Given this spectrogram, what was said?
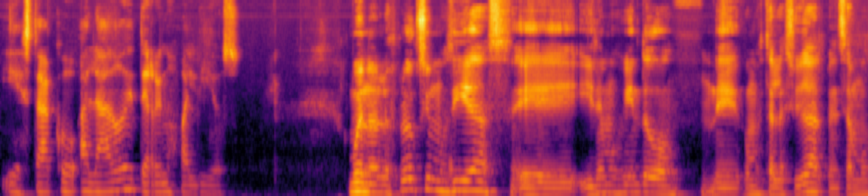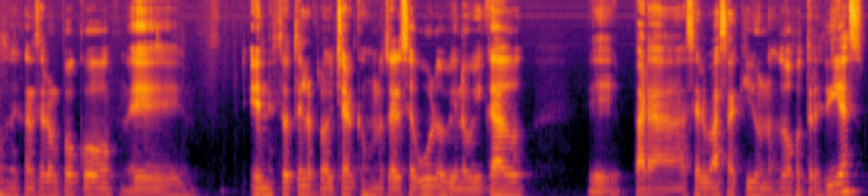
y está al lado de terrenos baldíos. Bueno, en los próximos días eh, iremos viendo eh, cómo está la ciudad. Pensamos descansar un poco eh, en este hotel, aprovechar que es un hotel seguro, bien ubicado, para hacer base aquí unos dos o tres días,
